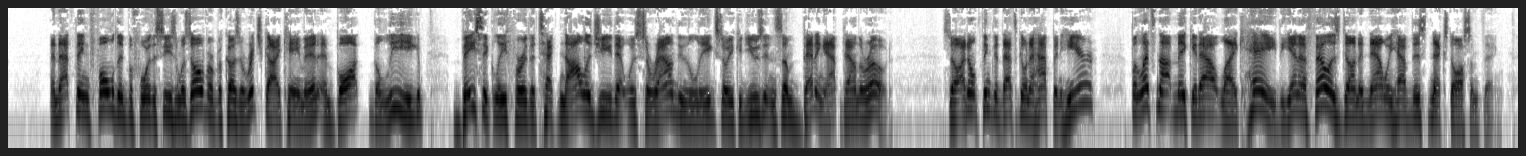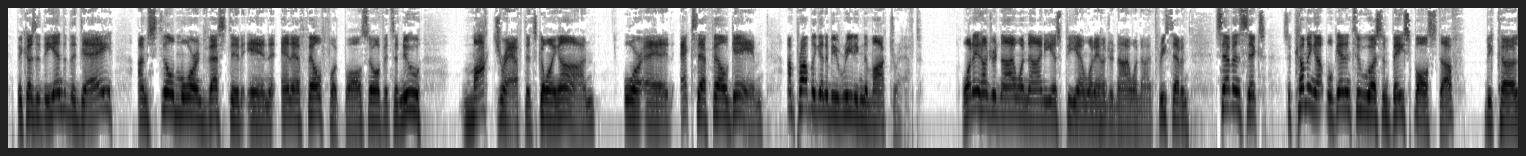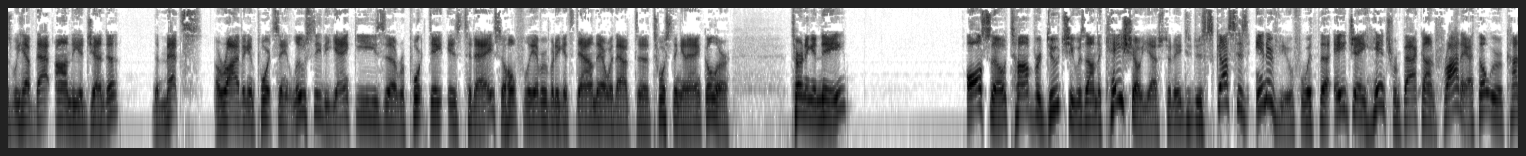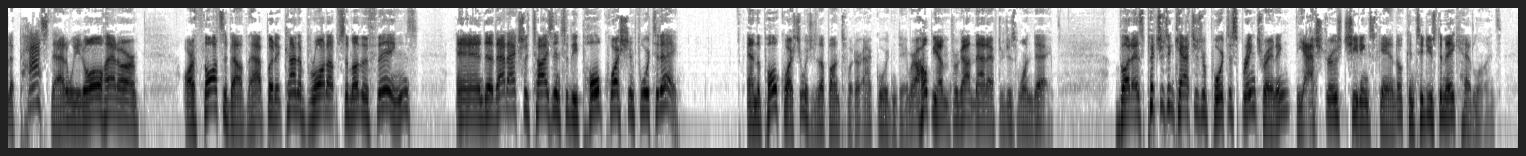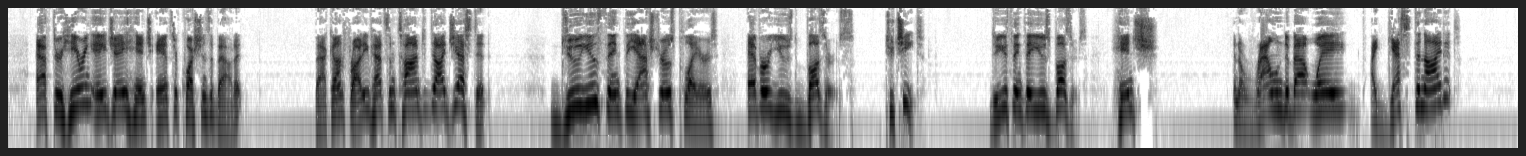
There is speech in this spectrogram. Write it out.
and that thing folded before the season was over because a rich guy came in and bought the league basically for the technology that was surrounding the league so he could use it in some betting app down the road. So I don't think that that's going to happen here, but let's not make it out like, hey, the NFL is done and now we have this next awesome thing. Because at the end of the day, I'm still more invested in NFL football. So if it's a new mock draft that's going on or an XFL game, I'm probably going to be reading the mock draft. 1 800 919 ESPN, 1 800 919 3776. So, coming up, we'll get into uh, some baseball stuff because we have that on the agenda. The Mets arriving in Port St. Lucie. The Yankees uh, report date is today, so hopefully everybody gets down there without uh, twisting an ankle or turning a knee. Also, Tom Verducci was on the K Show yesterday to discuss his interview with uh, AJ Hinch from back on Friday. I thought we were kind of past that, and we had all had our our thoughts about that, but it kind of brought up some other things, and uh, that actually ties into the poll question for today. And the poll question, which is up on Twitter at Gordon Damer. I hope you haven't forgotten that after just one day. But as pitchers and catchers report to spring training, the Astros cheating scandal continues to make headlines. After hearing AJ Hinch answer questions about it back on Friday, you've had some time to digest it. Do you think the Astros players ever used buzzers to cheat? Do you think they use buzzers? Hinch, in a roundabout way, I guess denied it.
